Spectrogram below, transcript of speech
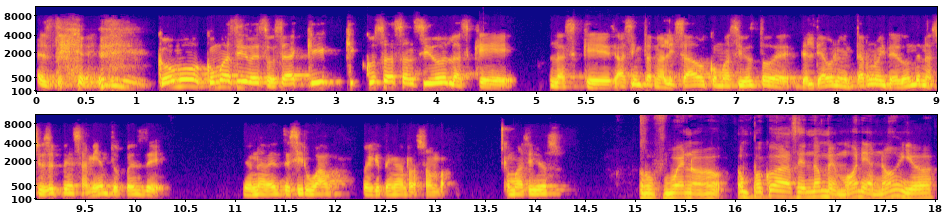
este, ¿cómo, ¿cómo ha sido eso? O sea, ¿qué, ¿qué cosas han sido las que las que has internalizado, cómo ha sido esto del diablo interno y de dónde nació ese pensamiento, pues de, de una vez decir, wow, puede que tengan razón, va. ¿Cómo ha sido bueno, un poco haciendo memoria, ¿no? Yo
